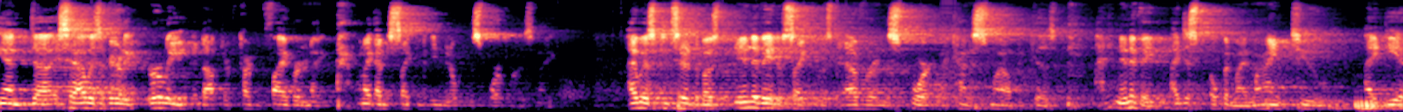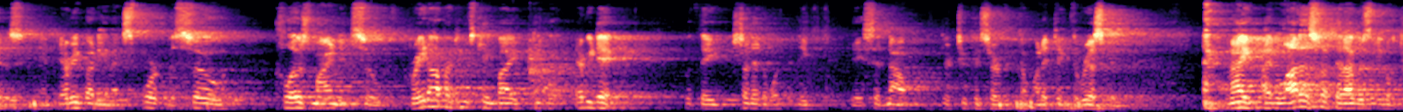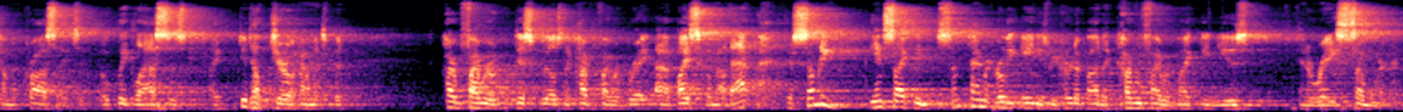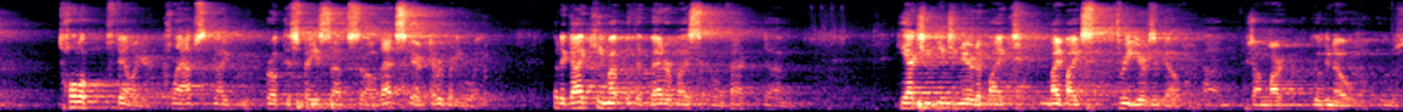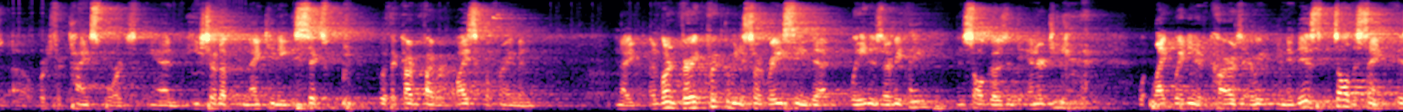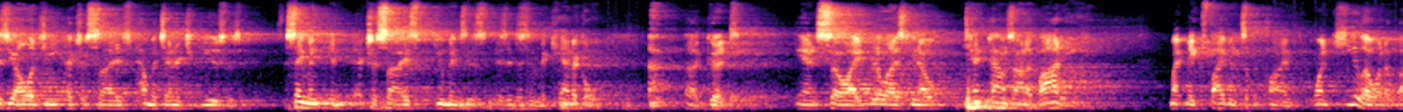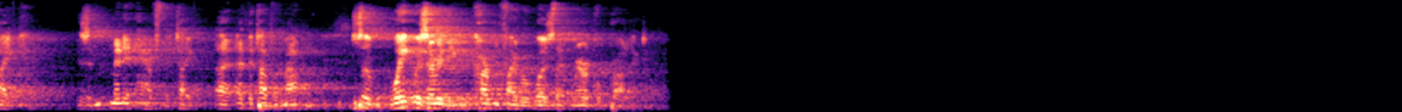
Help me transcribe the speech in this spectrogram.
and uh, I say I was a very early adopter of carbon fiber, and I, when I got into cycling, I didn't even know what the sport was. I, I was considered the most innovative cyclist ever in the sport, and I kind of smiled because I didn't innovate. I just opened my mind to ideas, and everybody in that sport was so closed-minded. So great opportunities came by people every day, but they shut it. They, they said, no, they're too conservative, don't want to take the risk. And, and I, I, a lot of the stuff that I was able to come across, I said Oakley glasses, I did help Giro helmets, but carbon fiber disc wheels and the carbon fiber uh, bicycle. Now that, there's somebody in cycling, sometime in the early 80s, we heard about a carbon fiber bike being used in a race somewhere. Total failure, collapsed, guy broke his face up, so that scared everybody away. But a guy came up with a better bicycle. In fact, um, he actually engineered a bike, my bikes three years ago. Um, Jean-Marc Gueugneaud uh, works for Time Sports, and he showed up in 1986 with a carbon fiber bicycle frame. And, and I, I learned very quickly when you start racing that weight is everything. This all goes into energy. Lightweighting of cars, every, and it is, it's all the same. Physiology, exercise, how much energy you uses. The same in, in exercise, humans, as, as it is in mechanical uh, goods. And so I realized, you know, 10 pounds on a body might make five minutes of a climb. One kilo on a bike is a minute and a half at the, type, uh, at the top of a mountain. So weight was everything. Carbon fiber was that miracle product.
